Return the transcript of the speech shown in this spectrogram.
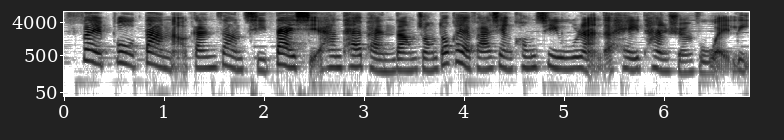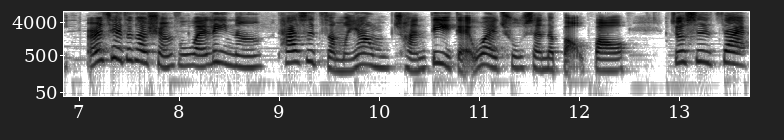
肺部、大脑、肝脏其代谢和胎盘当中都可以发现空气污染的黑碳悬浮微粒，而且这个悬浮微粒呢，它是怎么样传递给未出生的宝宝？就是在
